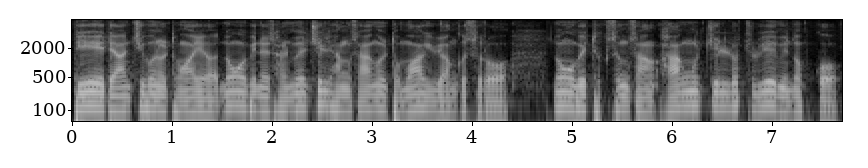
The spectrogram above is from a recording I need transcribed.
비해에 대한 지원을 통하여 농업인의 삶의 질 향상을 도모하기 위한 것으로 농업의 특성상 화학물질 노출 위험이 높고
